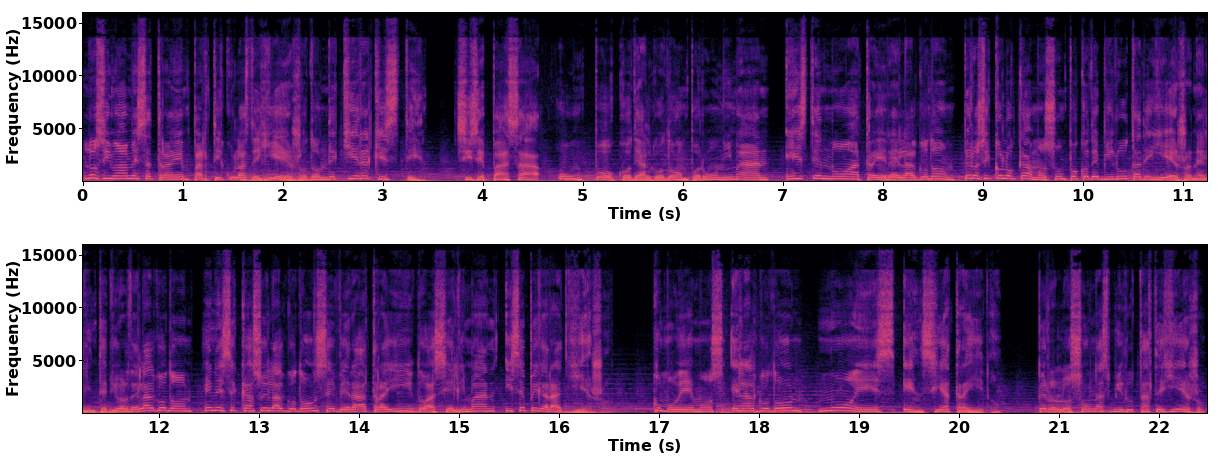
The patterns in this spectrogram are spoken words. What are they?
Los imames atraen partículas de hierro donde quiera que estén. Si se pasa un poco de algodón por un imán, este no atraerá el algodón, pero si colocamos un poco de viruta de hierro en el interior del algodón, en ese caso el algodón se verá atraído hacia el imán y se pegará hierro. Como vemos, el algodón no es en sí atraído, pero lo son las virutas de hierro,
